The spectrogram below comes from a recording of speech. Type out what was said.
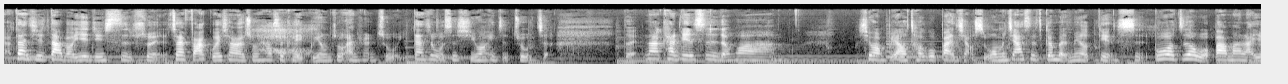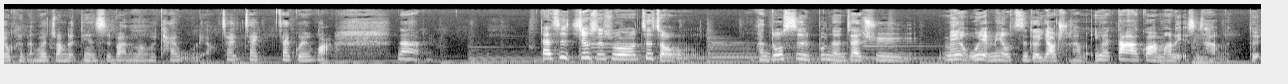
啊，但其实大宝也已经四岁了，在法规上来说他是可以不用坐安全座椅，但是我是希望一直坐着。对，那看电视的话，希望不要超过半小时。我们家是根本没有电视，不过之后我爸妈来有可能会装个电视，不然他们会太无聊。再再再规划。那但是就是说这种很多事不能再去，没有我也没有资格要求他们，因为大阿公阿妈的也是他们，对。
